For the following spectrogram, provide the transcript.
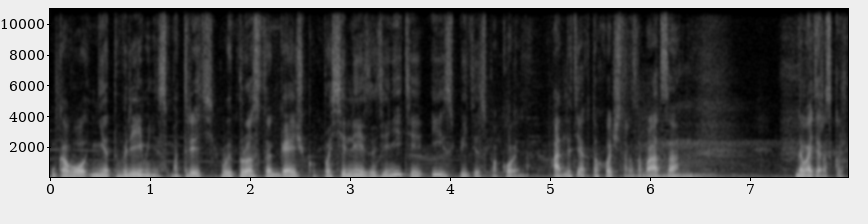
у кого нет времени смотреть, вы просто гаечку посильнее затяните и спите спокойно. А для тех, кто хочет разобраться, давайте расскажу.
